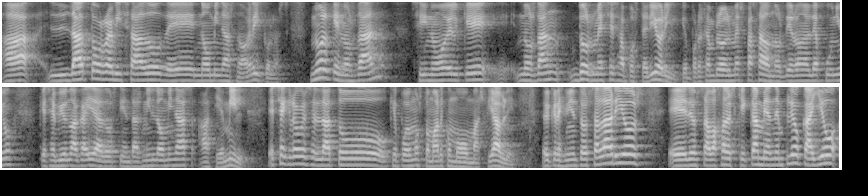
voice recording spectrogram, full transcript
al dato revisado de nóminas no agrícolas. No el que nos dan, sino el que nos dan dos meses a posteriori, que por ejemplo el mes pasado nos dieron el de junio, que se vio una caída de 200.000 nóminas a 100.000. Ese creo que es el dato que podemos tomar como más fiable. El crecimiento de los salarios eh, de los trabajadores que cambian de empleo cayó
